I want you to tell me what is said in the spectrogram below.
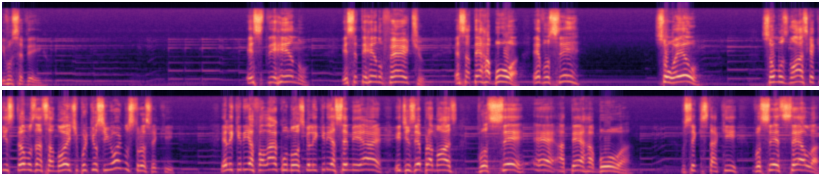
e você veio. Esse terreno, esse terreno fértil, essa terra boa, é você, sou eu, Somos nós que aqui estamos nessa noite porque o Senhor nos trouxe aqui. Ele queria falar conosco, ele queria semear e dizer para nós: você é a terra boa. Você que está aqui, você cela,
